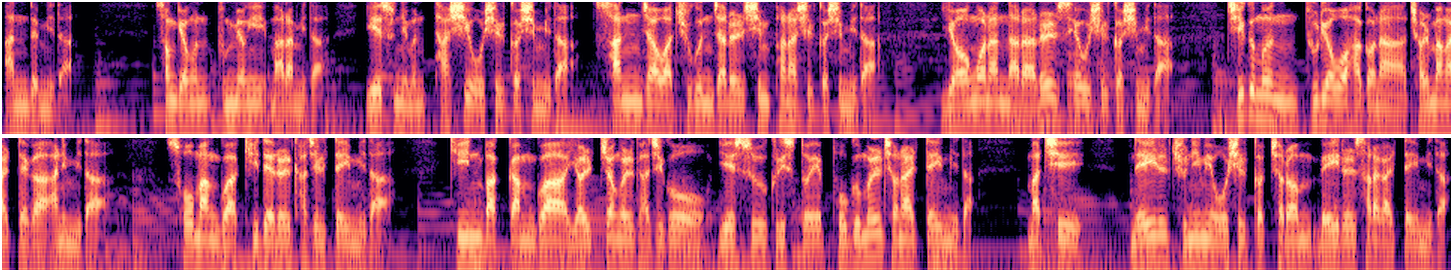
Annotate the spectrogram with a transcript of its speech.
안 됩니다. 성경은 분명히 말합니다. 예수님은 다시 오실 것입니다. 산자와 죽은 자를 심판하실 것입니다. 영원한 나라를 세우실 것입니다. 지금은 두려워하거나 절망할 때가 아닙니다. 소망과 기대를 가질 때입니다. 긴박감과 열정을 가지고 예수 그리스도의 복음을 전할 때입니다. 마치 내일 주님이 오실 것처럼 매일을 살아갈 때입니다.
